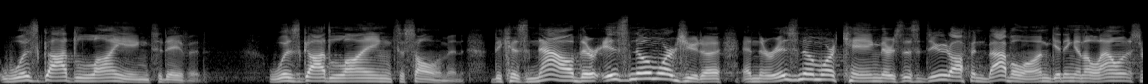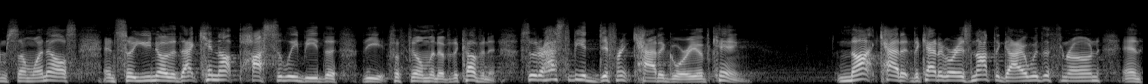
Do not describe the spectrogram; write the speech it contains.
was God lying to David? Was God lying to Solomon? Because now there is no more Judah and there is no more king. There's this dude off in Babylon getting an allowance from someone else. And so you know that that cannot possibly be the, the fulfillment of the covenant. So there has to be a different category of king. Not cat- the category is not the guy with the throne and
